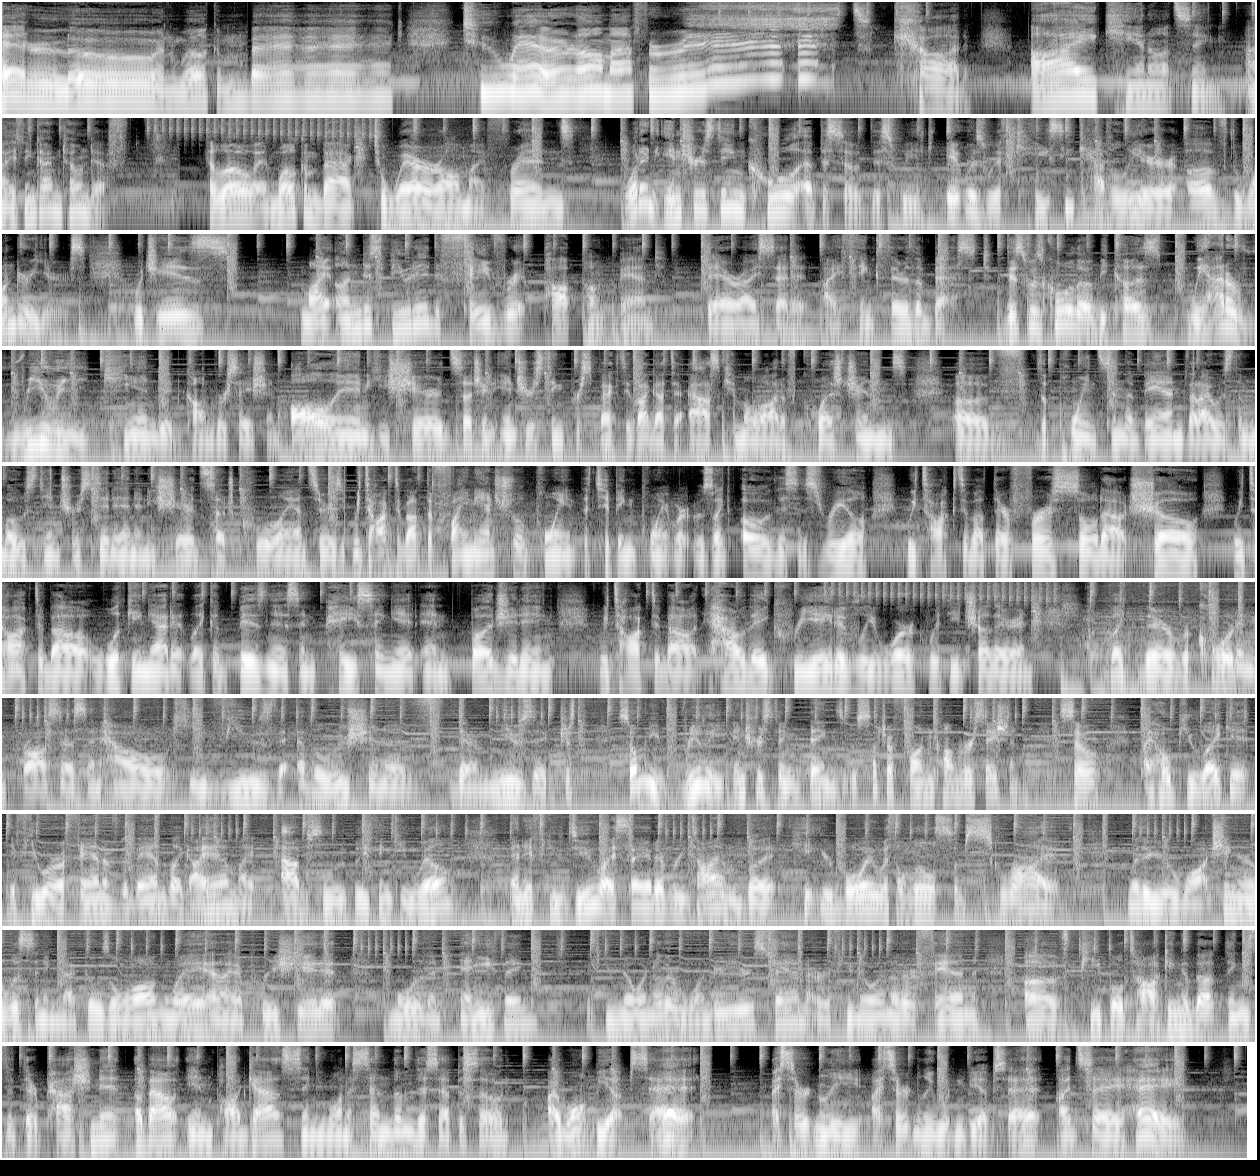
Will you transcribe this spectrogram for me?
Hello and welcome back to Where Are All My Friends? God, I cannot sing. I think I'm tone deaf. Hello and welcome back to Where Are All My Friends? What an interesting, cool episode this week. It was with Casey Cavalier of the Wonder Years, which is my undisputed favorite pop punk band. There, I said it. I think they're the best. This was cool though because we had a really candid conversation. All in, he shared such an interesting perspective. I got to ask him a lot of questions of the points in the band that I was the most interested in, and he shared such cool answers. We talked about the financial point, the tipping point where it was like, oh, this is real. We talked about their first sold out show. We talked about looking at it like a business and pacing it and budgeting. We talked about how they creatively work with with each other and like their recording process and how he views the evolution of their music. Just so many really interesting things. It was such a fun conversation. So I hope you like it. If you are a fan of the band like I am, I absolutely think you will. And if you do, I say it every time, but hit your boy with a little subscribe. Whether you're watching or listening, that goes a long way, and I appreciate it more than anything. If you know another Wonder Years fan, or if you know another fan of people talking about things that they're passionate about in podcasts and you want to send them this episode, I won't be upset. I certainly I certainly wouldn't be upset. I'd say, "Hey,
